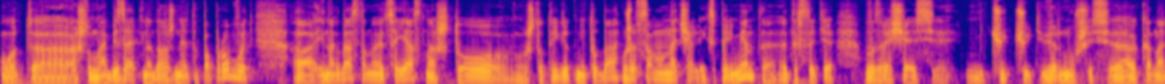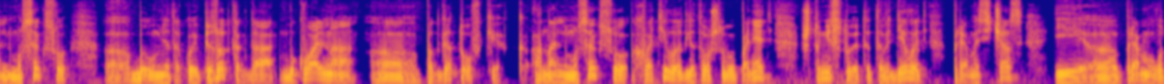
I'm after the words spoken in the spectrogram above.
вот, э, что мы обязательно должны это попробовать. Э, иногда становится ясно, что что-то идет не туда. Уже в самом начале эксперимента, это, кстати, возвращаясь чуть-чуть, вернувшись э, к анальному сексу, был у меня такой эпизод, когда буквально подготовки к анальному сексу хватило для того, чтобы понять, что не стоит этого делать прямо сейчас и прямо вот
